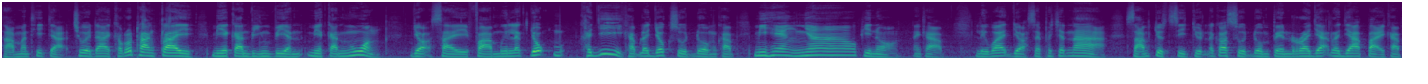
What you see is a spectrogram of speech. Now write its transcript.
สามารถที่จะช่วยได้ขับรถทางไกล มีอาการวิงเวียน มีอาการง่วง เหยาะใส่ฝ่ามือแล้วยกขยี้ครับแล้วยกสูดดมครับ มีแห้งยาวพี่น้องนะครับ หรือว่าเหยาะใส่ภาชนะ3จุด4จุด แล้วก็สูดดมเป็นระยะระยะไปครับ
